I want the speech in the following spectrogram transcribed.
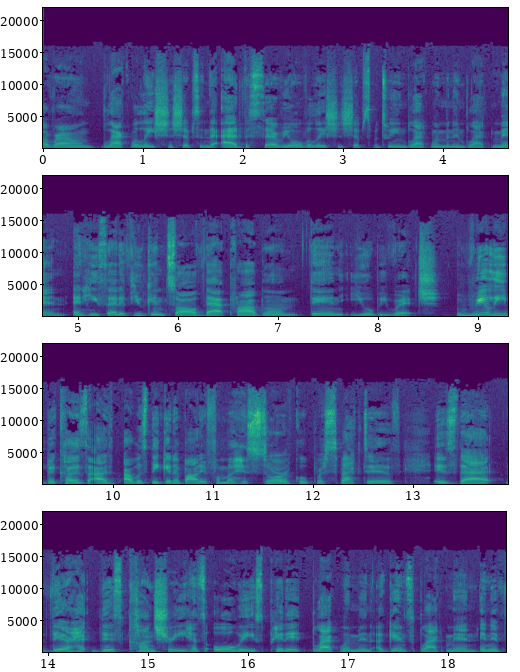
around black relationships and the adversarial relationships between black women and black men. And he said, if you can solve that problem, then you'll be rich really because I, I was thinking about it from a historical perspective is that there ha- this country has always pitted black women against black men. And if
